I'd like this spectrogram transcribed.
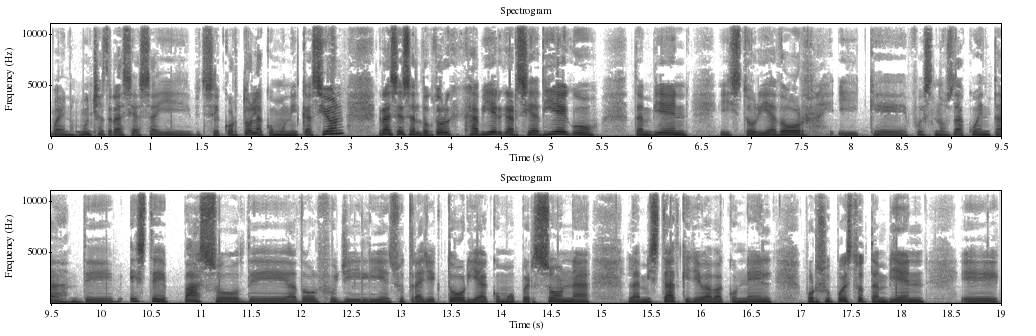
Bueno, muchas gracias. Ahí se cortó la comunicación. Gracias al doctor Javier García Diego, también historiador y que pues nos da cuenta de este paso de Adolfo Gili en su trayectoria como persona, la amistad que llevaba con él. Por supuesto, también eh,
